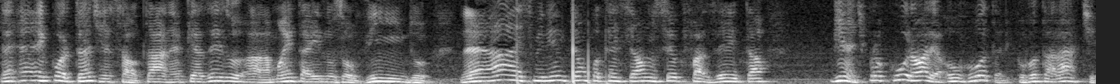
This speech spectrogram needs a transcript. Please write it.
É, é importante ressaltar, né? Porque às vezes a mãe está aí nos ouvindo, né? Ah, esse menino tem um potencial, não sei o que fazer e tal. Gente, procura, olha, o Rotary, o Rotaract,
